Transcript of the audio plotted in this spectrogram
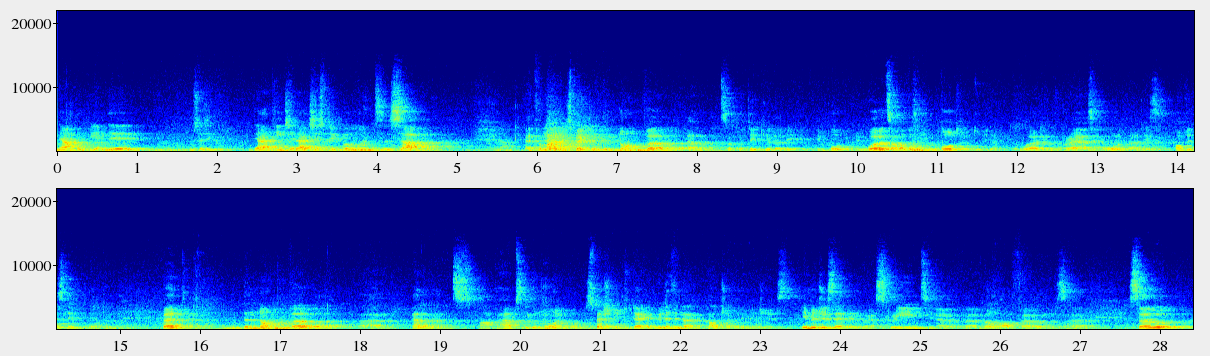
ne apropiem de, cum să zic, de atingerea acestui pământ sacru. And from my perspective, the non-verbal elements are particularly important. I mean, words are obviously important, you know, the wording of prayers and all of that is obviously important, but the non-verbal um, elements are perhaps even more important, especially today. We live in a culture of images, images everywhere, screens, you know, uh, mobile phones. Uh, so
